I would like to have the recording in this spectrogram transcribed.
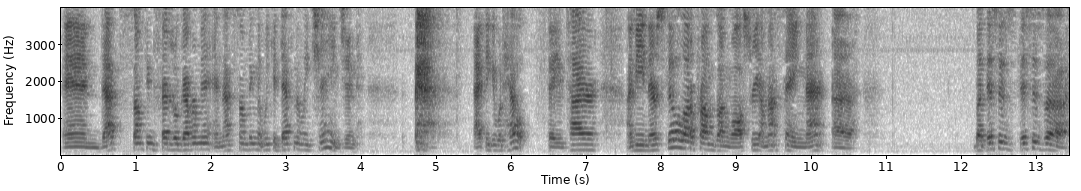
And that's something the federal government, and that's something that we could definitely change. And I think it would help the entire. I mean, there's still a lot of problems on Wall Street. I'm not saying that, uh, but this is this is a uh,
